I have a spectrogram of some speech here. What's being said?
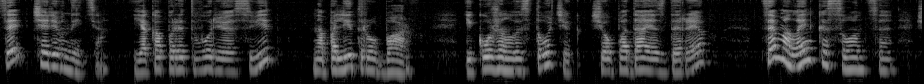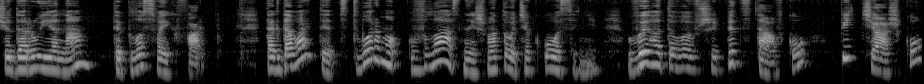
це чарівниця, яка перетворює світ на палітру барв. І кожен листочок, що опадає з дерев, це маленьке сонце, що дарує нам тепло своїх фарб. Так давайте створимо власний шматочок осені, виготовивши підставку під чашку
